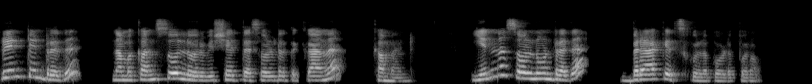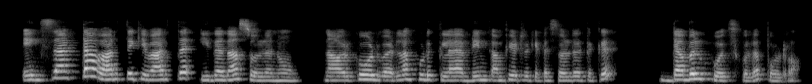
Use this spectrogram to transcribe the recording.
பிரிண்ட்ன்றது நம்ம கன்சோல்ல ஒரு விஷயத்த சொல்றதுக்கான கமாண்ட் என்ன சொல்லணுன்றத பிராக்கெட்ஸ்குள்ள போட போறோம். எக்ஸாக்டா வார்த்தைக்கு வார்த்தை இதை தான் சொல்லணும். நான் ஒரு கோட் வேர்ட்லாம் கொடுக்கல அப்படின்னு கம்ப்யூட்டர் கிட்ட சொல்றதுக்கு டபுள் கோட்ஸ்குள்ள போடுறோம்.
